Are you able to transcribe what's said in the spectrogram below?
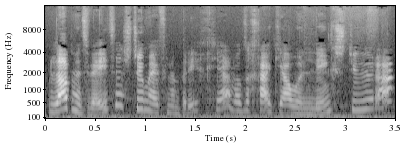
laat me het weten. Stuur me even een berichtje, want dan ga ik jou een link sturen.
